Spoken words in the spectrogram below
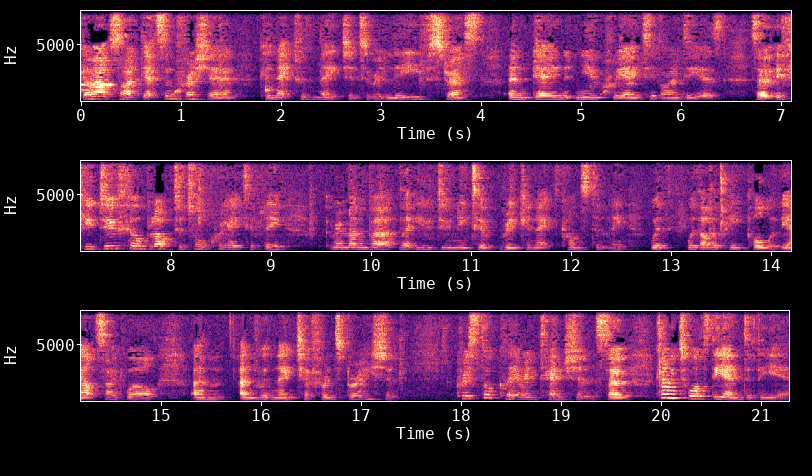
go outside, get some fresh air, connect with nature to relieve stress and gain new creative ideas. So if you do feel blocked at all creatively, remember that you do need to reconnect constantly with, with other people, with the outside world, um, and with nature for inspiration. Crystal clear intentions. So coming towards the end of the year,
